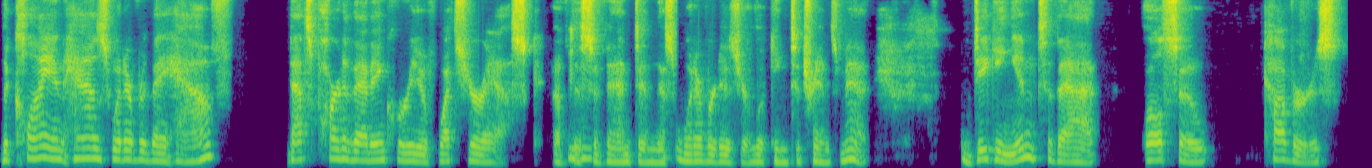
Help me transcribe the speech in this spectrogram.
The client has whatever they have. That's part of that inquiry of what's your ask of this mm-hmm. event and this, whatever it is you're looking to transmit. Digging into that also covers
